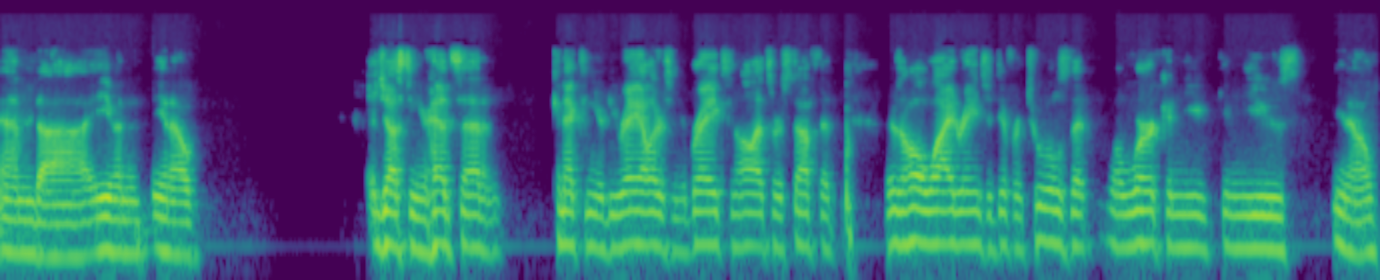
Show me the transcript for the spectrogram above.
and uh, even you know adjusting your headset and connecting your derailleurs and your brakes and all that sort of stuff that there's a whole wide range of different tools that will work and you can use you know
